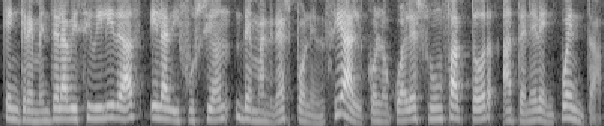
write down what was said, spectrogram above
que incremente la visibilidad y la difusión de manera exponencial, con lo cual es un factor a tener en cuenta.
